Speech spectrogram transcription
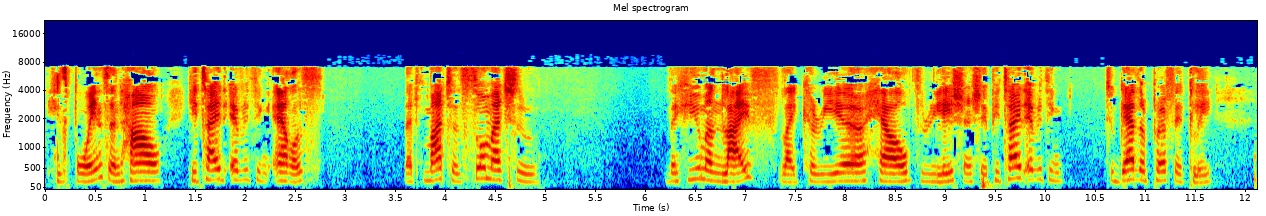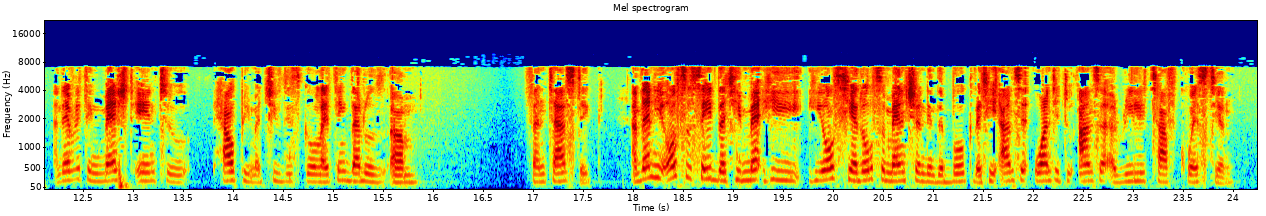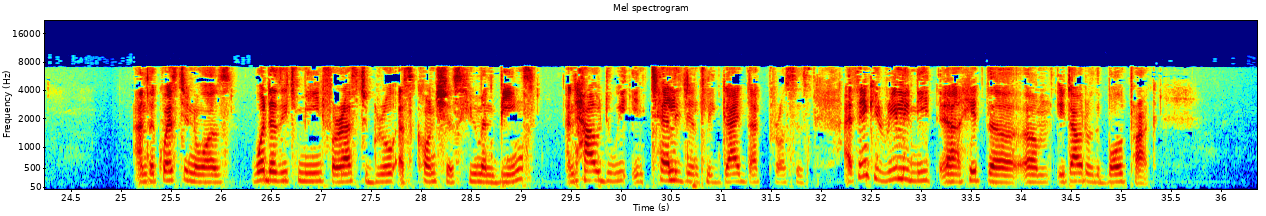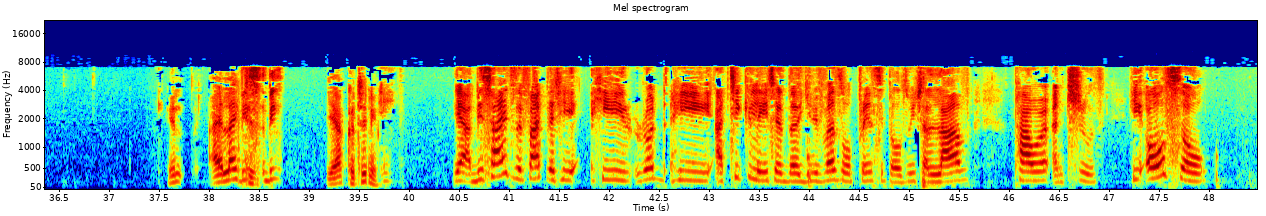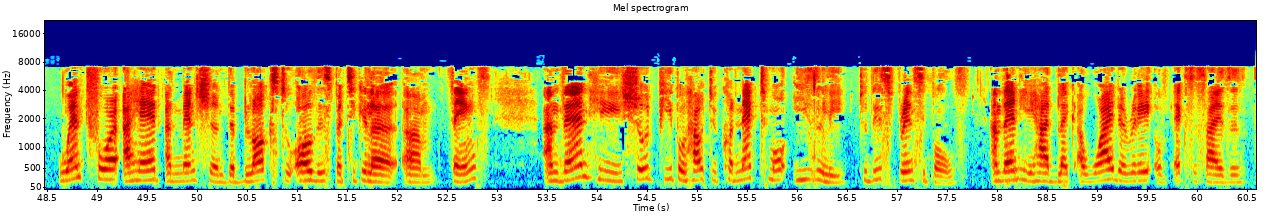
his points and how he tied everything else that matters so much to the human life, like career, health, relationship. He tied everything together perfectly and everything meshed in to help him achieve this goal. I think that was um, fantastic. And then he also said that he met, he he also he had also mentioned in the book that he answer, wanted to answer a really tough question. And the question was, what does it mean for us to grow as conscious human beings? And how do we intelligently guide that process? I think you really need uh, hit the um, it out of the ballpark. I like this. yeah, continue. Yeah, besides the fact that he he wrote he articulated the universal principles which are love, power, and truth. He also went for ahead and mentioned the blocks to all these particular um, things, and then he showed people how to connect more easily to these principles. And then he had like a wide array of exercises,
